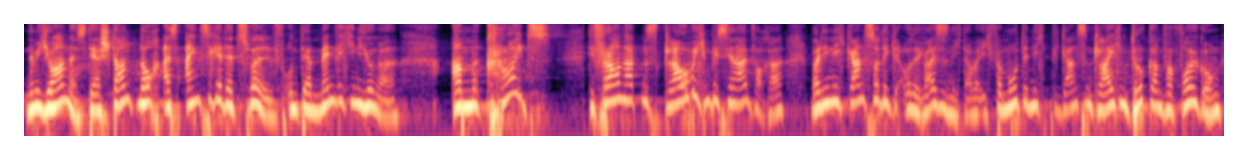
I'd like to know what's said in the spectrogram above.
Nämlich Johannes, der stand noch als einziger der zwölf und der männlichen Jünger am Kreuz. Die Frauen hatten es, glaube ich, ein bisschen einfacher, weil die nicht ganz so, die, oder ich weiß es nicht, aber ich vermute nicht die ganzen gleichen Druck an Verfolgung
